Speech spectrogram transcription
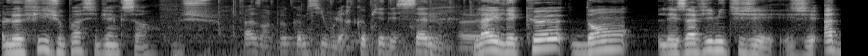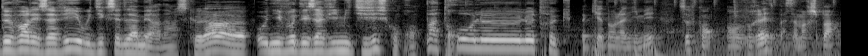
Luffy joue pas si bien que ça. Je- phases un peu comme s'il voulait recopier des scènes. euh, Là, il est que dans les avis mitigés. J'ai hâte de voir les avis où il dit que c'est de la merde. hein, parce que là, euh, au niveau des avis mitigés, je comprends pas trop le, le truc. qu'il y a dans l'animé, sauf qu'en en vrai, bah, ça marche pas.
